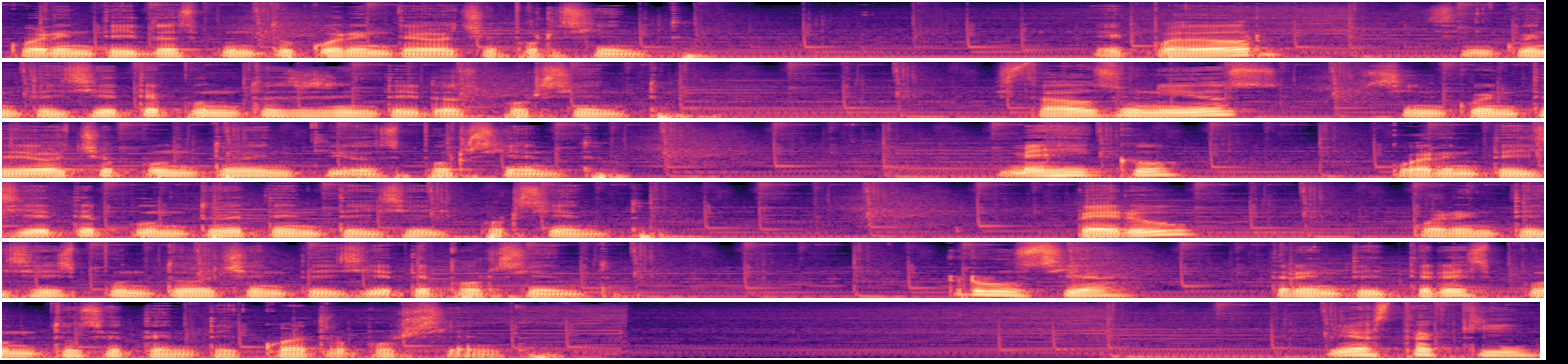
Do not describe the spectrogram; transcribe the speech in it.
42.48%. Ecuador, 57.62%. Estados Unidos, 58.22%. México, 47.76%. Perú, 46.87%. Rusia, 33.74%. Y hasta aquí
